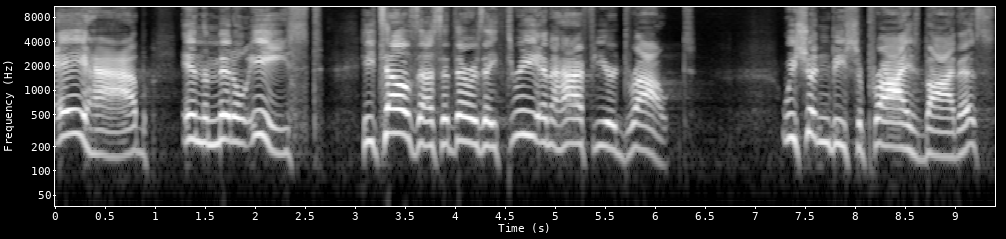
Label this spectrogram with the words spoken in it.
Ahab in the Middle East, he tells us that there was a three and a half year drought. We shouldn't be surprised by this.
